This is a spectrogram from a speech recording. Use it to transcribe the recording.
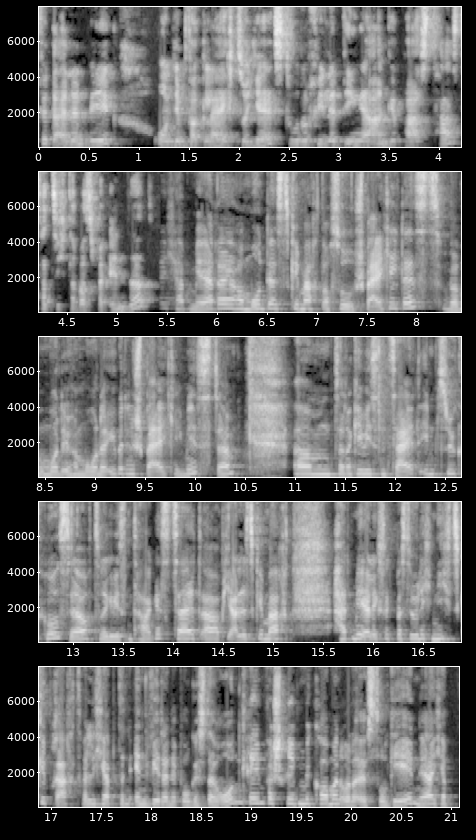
für deinen Weg? Und im Vergleich zu jetzt, wo du viele Dinge angepasst hast, hat sich da was verändert? Ich habe mehrere Hormontests gemacht, auch so Speicheltests, wo man die Hormone über den Speichel misst. Ja. Ähm, zu einer gewissen Zeit im Zyklus, ja, auch zu einer gewissen Tageszeit äh, habe ich alles gemacht. Hat mir ehrlich gesagt persönlich nichts gebracht, weil ich habe dann entweder eine Progesteroncreme verschrieben bekommen oder Östrogen. Ja. Ich habe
